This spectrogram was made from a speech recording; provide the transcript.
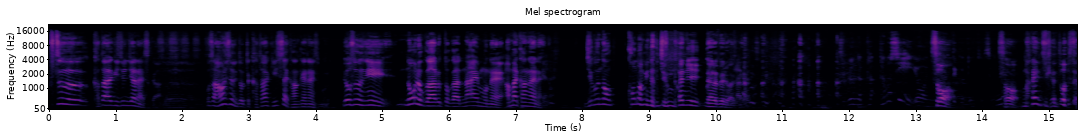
普通肩書き順じゃないですか。おさんあの人にとって肩書き一切関係ないですもんね。要するに能力があるとかないもねあんまり考えないの。自分の好みの順番に並べるわけ。自分がた楽しいようになそうね。そう。毎日がどうした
